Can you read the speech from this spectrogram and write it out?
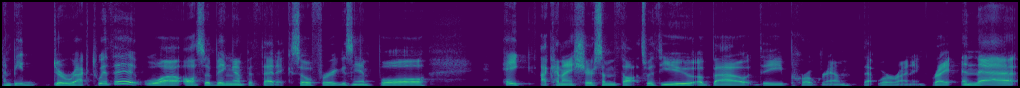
and be direct with it while also being empathetic. So, for example, hey, can I share some thoughts with you about the program that we're running, right? And that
